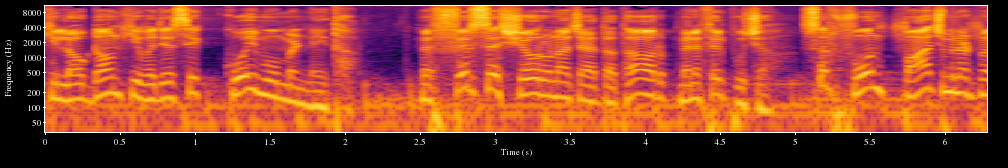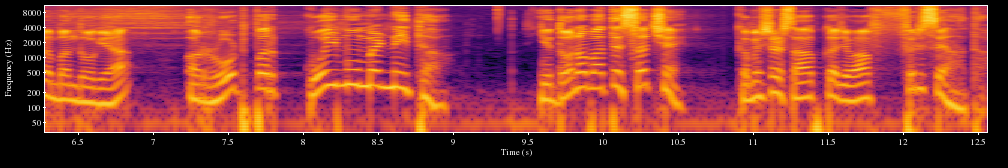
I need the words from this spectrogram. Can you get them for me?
कि लॉकडाउन की वजह से कोई मूवमेंट नहीं था। मैं फिर से श्योर होना चाहता था और मैंने फिर पूछा सर फ़ोन पाँच मिनट में बंद हो गया और रोड पर कोई मूवमेंट नहीं था। ये दोनों बातें सच हैं? कमिश्नर साहब का जवाब फिर से हाँ था।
